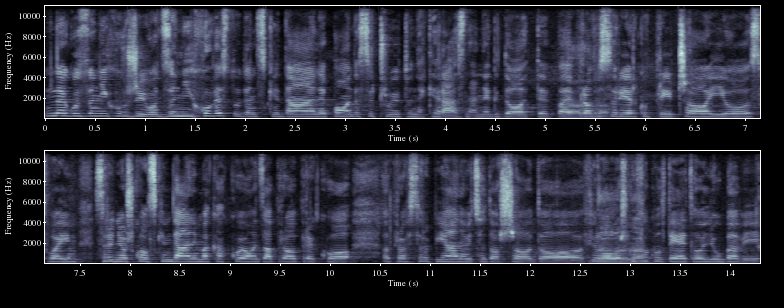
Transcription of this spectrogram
nego za njihov život, za njihove studentske dane, pa onda se čuju tu neke razne anegdote, pa je Da, profesor da. Jerko pričao i o svojim srednjoškolskim danima, kako je on zapravo preko a, profesora Pijanovića došao do filološkog da. fakulteta, o ljubavi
